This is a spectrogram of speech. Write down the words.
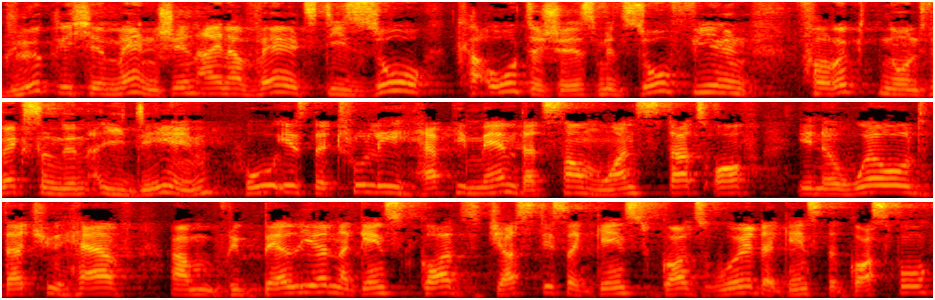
glückliche Mensch in einer Welt, die so chaotisch ist, mit so vielen verrückten und wechselnden Ideen? Who is the truly happy man that 1 starts off in a world that you have um, rebellion against God's justice, against God's word, against the gospel?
